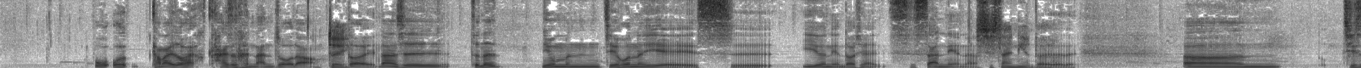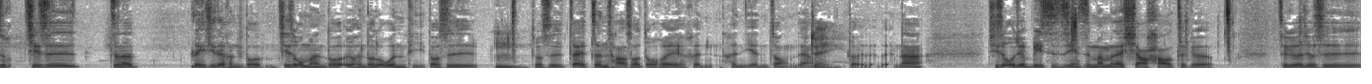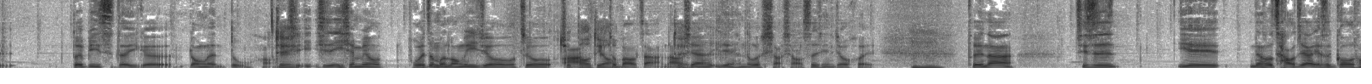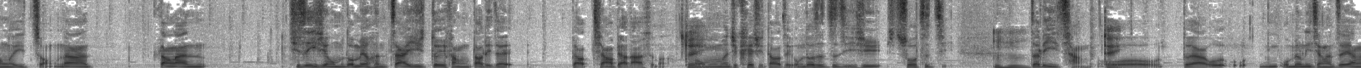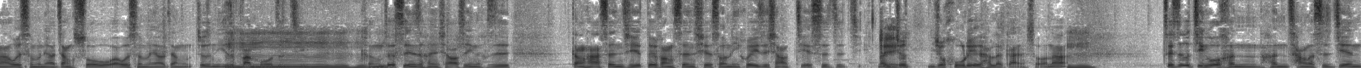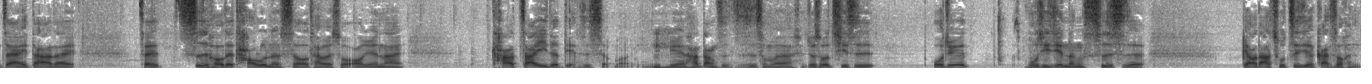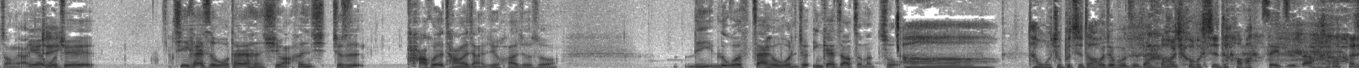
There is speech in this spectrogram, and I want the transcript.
我我坦白说还还是很难做到。对对，但是真的，因为我们结婚了也是。一二年到现在十三年了，十三年，对对对，嗯，其实其实真的累积了很多，其实我们很多有很多的问题都是，嗯，就是在争吵的时候都会很很严重这样，对。对对对。那其实我觉得彼此之间也是慢慢在消耗这个这个就是对彼此的一个容忍度哈。对，其其实以前没有不会这么容易就就就爆掉。就爆炸，然后现在一点很多小小事情就会，嗯，对那。其实也那时候吵架也是沟通的一种。那当然，其实以前我们都没有很在意对方到底在表想要表达什么。对，我们去 catch 到这个，我们都是自己去说自己的立场。嗯、我对啊，我我我没有你讲的这样啊，为什么你要这样说我啊？为什么你要这样？就是你一直反驳自己。嗯嗯，可能这个事情是很小的事情，可是当他生气，对方生气的时候，你会一直想要解释自己，那你就你就忽略他的感受。那嗯。这是经过很很长的时间，在大家在在事后在讨论的时候，才会说哦，原来他在意的点是什么？原来他当时只是什么？就说其实，我觉得夫妻间能适时的表达出自己的感受很重要。因为我觉得，其实一开始我太太很希望，很就是他会常会讲一句话，就是说，你如果在乎我，你就应该知道怎么做啊。但我就不知道，我就不知道，我就不知道啊！谁知道？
